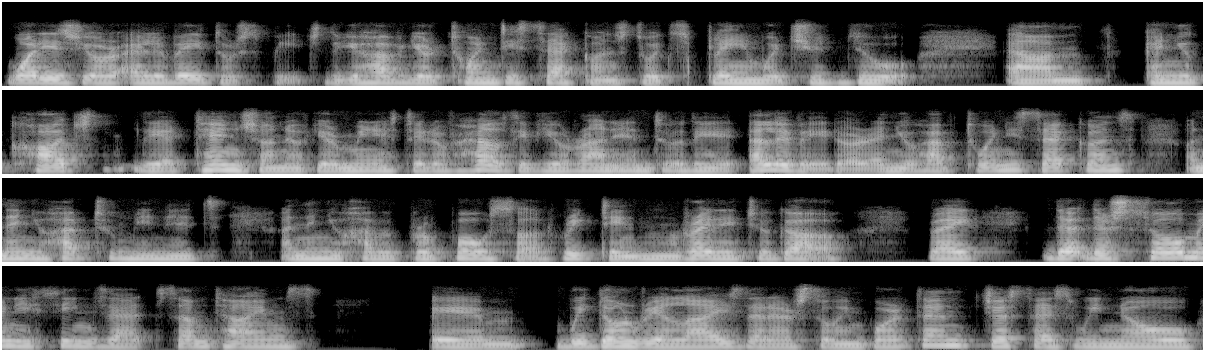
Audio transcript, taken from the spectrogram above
what is your elevator speech? Do you have your 20 seconds to explain what you do? Um, can you catch the attention of your Minister of Health if you run into the elevator and you have 20 seconds and then you have two minutes and then you have a proposal written ready to go, right? There, there's so many things that sometimes um, we don't realize that are so important. Just as we know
